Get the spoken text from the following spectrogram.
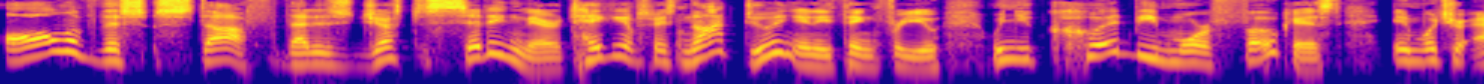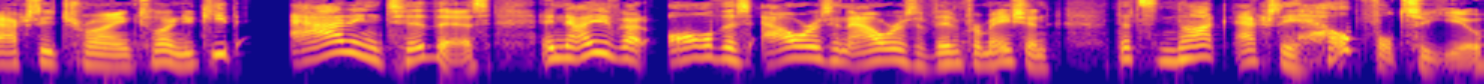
all of this stuff that is just sitting there taking up space, not doing anything for you when you could be more focused in what you're actually trying to learn. You keep adding to this, and now you've got all this hours and hours of information that's not actually helpful to you,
